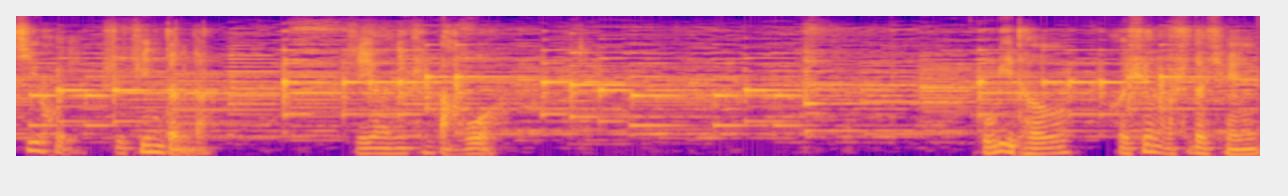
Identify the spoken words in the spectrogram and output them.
机会是均等的，只要你肯把握。无厘头和薛老师的群，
